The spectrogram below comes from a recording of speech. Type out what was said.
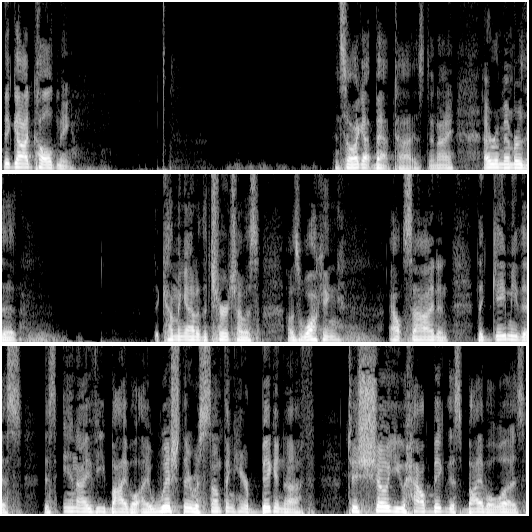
that God called me. And so I got baptized, and I, I remember that that coming out of the church, I was I was walking outside, and they gave me this this NIV Bible. I wish there was something here big enough to show you how big this Bible was,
